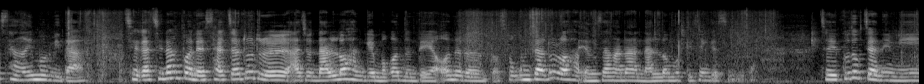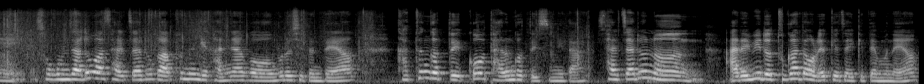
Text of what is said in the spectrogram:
상의모입니다. 제가 지난번에 살자루를 아주 날로 한 개 먹었는데요. 오늘은 또 소금자루로 영상 하나 날로 먹게 생겼습니다. 저희 구독자님이 소금자루와 살자루가 푸는 게 같냐고 물으시던데요 같은 것도 있고 다른 것도 있습니다 살자루는 아래 위로 두 가닥으로 엮여져 있기 때문에요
